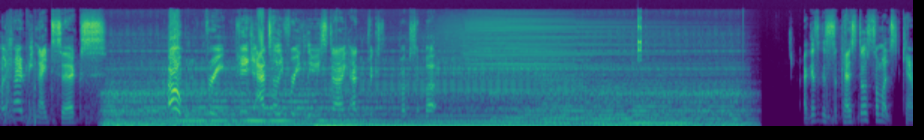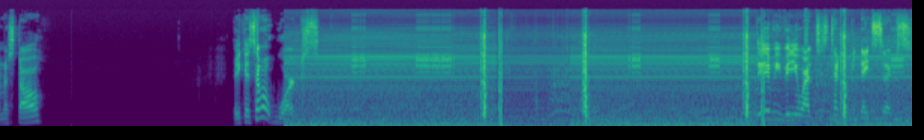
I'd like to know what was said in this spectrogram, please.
I'm gonna try to beat Night 6. Oh, free. Change add tele free Levy Stag, add fix books and but. I guess I still so much camera stall. Because somewhat works. A video I just tech to beat Night 6.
